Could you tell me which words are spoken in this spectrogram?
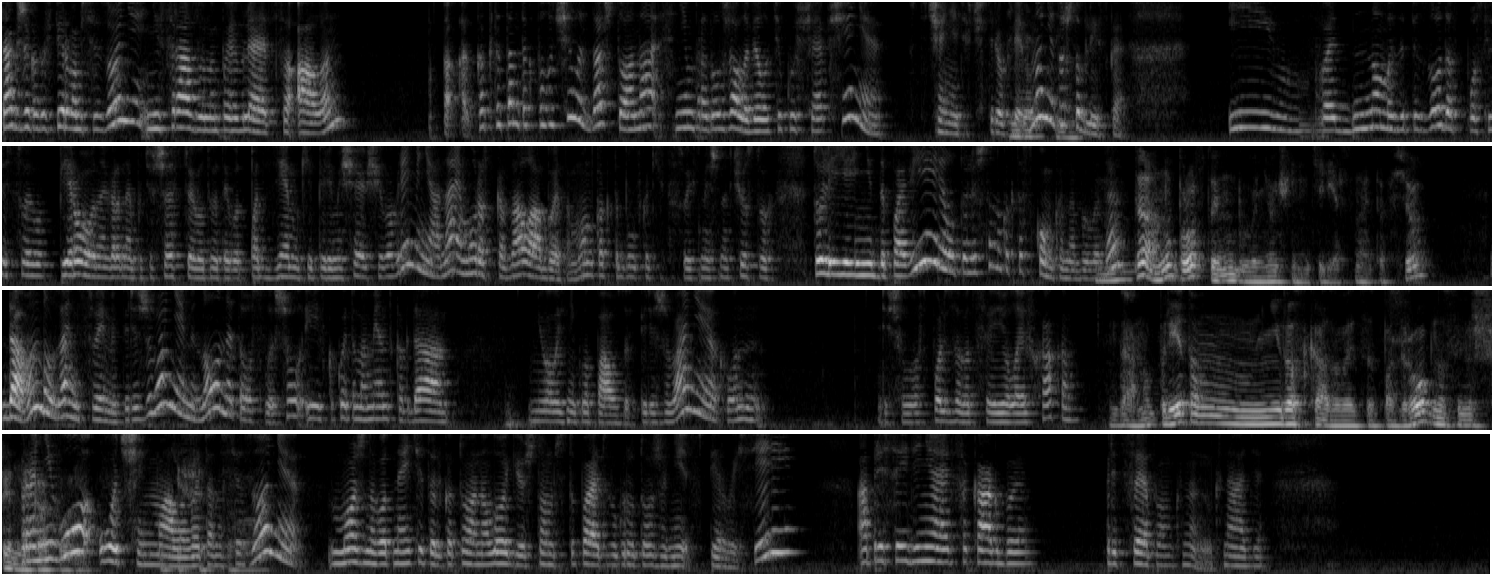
так же, как и в первом сезоне, не сразу нам появляется Алан. А, а как-то там так получилось, да, что она с ним продолжала велотекущее общение, в течение этих четырех лет, да. но не то, что близкое. И в одном из эпизодов после своего первого, наверное, путешествия вот в этой вот подземке, перемещающей во времени, она ему рассказала об этом. Он как-то был в каких-то своих смешанных чувствах. То ли ей не доповерил, то ли что, ну как-то скомкано было, да? Да, ну просто ему было не очень интересно это все. Да, он был занят своими переживаниями, но он это услышал. И в какой-то момент, когда у него возникла пауза в переживаниях, он решил воспользоваться ее лайфхаком. Да, но при этом не рассказывается подробно совершенно. Про него очень мало в этом сезоне. Можно вот найти только ту аналогию, что он вступает в игру тоже не с первой серии, а присоединяется как бы прицепом к, к Наде.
